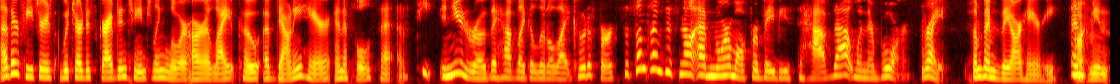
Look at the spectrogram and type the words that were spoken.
Other features which are described in changeling lore are a light coat of downy hair and a full set of teeth. In utero, they have like a little light coat of fur, so sometimes it's not abnormal for babies to have that when they're born. Right. Sometimes they are hairy. And I mean,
